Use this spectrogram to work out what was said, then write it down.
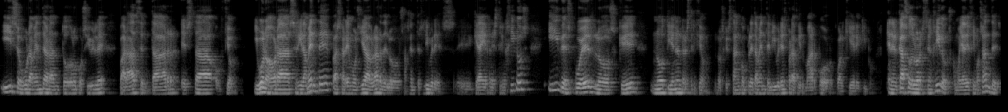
y seguramente harán todo lo posible para aceptar esta opción. Y bueno, ahora seguidamente pasaremos ya a hablar de los agentes libres eh, que hay restringidos y después los que no tienen restricción, los que están completamente libres para firmar por cualquier equipo. En el caso de los restringidos, como ya dijimos antes,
